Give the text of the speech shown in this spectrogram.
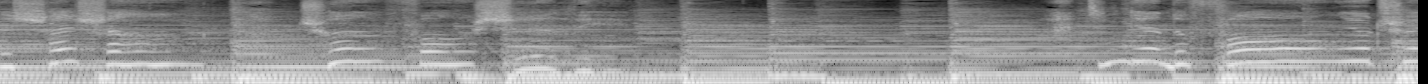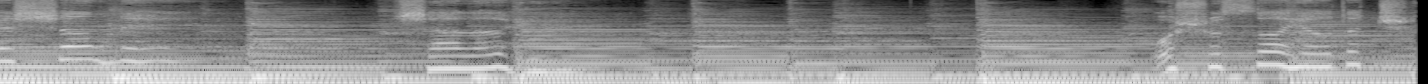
的山上，十里。今天的风又吹向你，下了雨。我说所有的酒。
